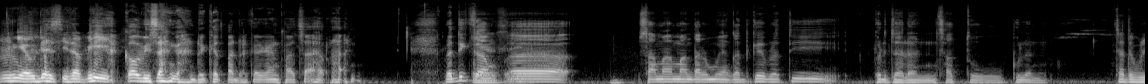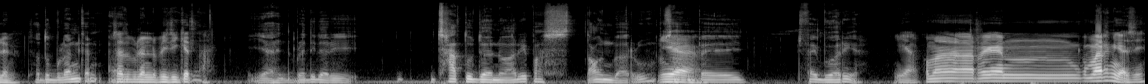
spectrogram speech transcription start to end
ya udah sih tapi Kok bisa nggak deket padahal kalian pacaran? Berarti kamu eh, sama mantanmu yang ketiga berarti berjalan satu bulan. satu bulan, Satu bulan kan? Satu bulan lebih dikit lah. Ya berarti dari 1 Januari pas tahun baru Iya. sampai Februari ya? Ya kemarin kemarin nggak sih?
